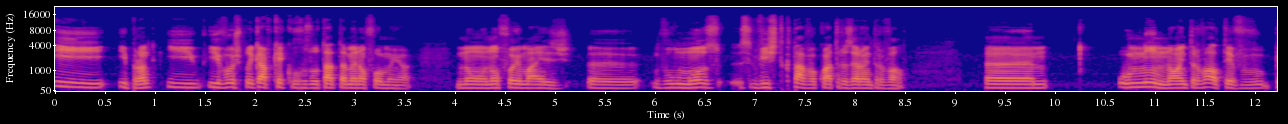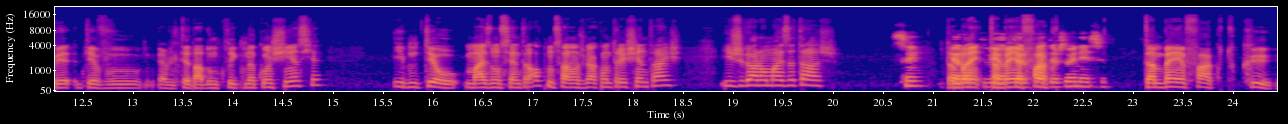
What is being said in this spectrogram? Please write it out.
E, e pronto, e, e, vou explicar porque é que o resultado também não foi maior. Não, não foi mais uh, volumoso, visto que estava 4-0 ao intervalo. Uh, o menino, ao intervalo, teve, teve, deve-lhe ter dado um clique na consciência e meteu mais um central. Começaram a jogar com três centrais e jogaram mais atrás. Sim, também, também é facto, desde o início. Também é facto que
